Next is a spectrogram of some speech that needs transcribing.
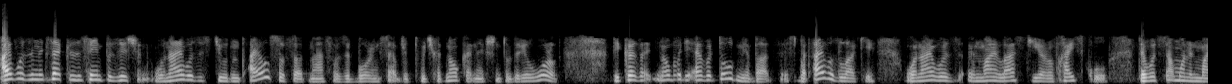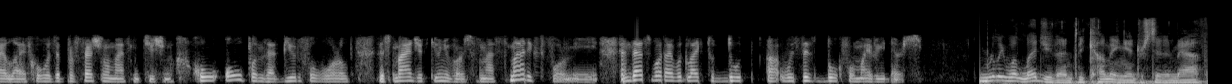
I was in exactly the same position. When I was a student, I also thought math was a boring subject which had no connection to the real world, because I, nobody ever told me about this. But I was lucky when I was in my last year of high school there was someone in my life who was a professional mathematician who opened that beautiful world, this magic universe of mathematics for me. And that's what I would like to do uh, with this book for my readers. Really, what led you then to becoming interested in math?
